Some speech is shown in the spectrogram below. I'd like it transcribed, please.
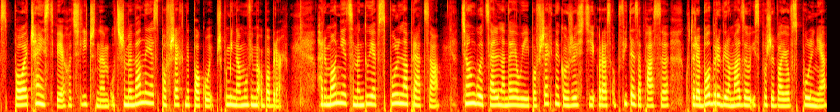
społeczeństwie, choć licznym, utrzymywany jest powszechny pokój. Przypominam, mówimy o bobrach. Harmonię cementuje wspólna praca. Ciągły cel nadają jej powszechne korzyści oraz obfite zapasy, które bobry gromadzą i spożywają wspólnie.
